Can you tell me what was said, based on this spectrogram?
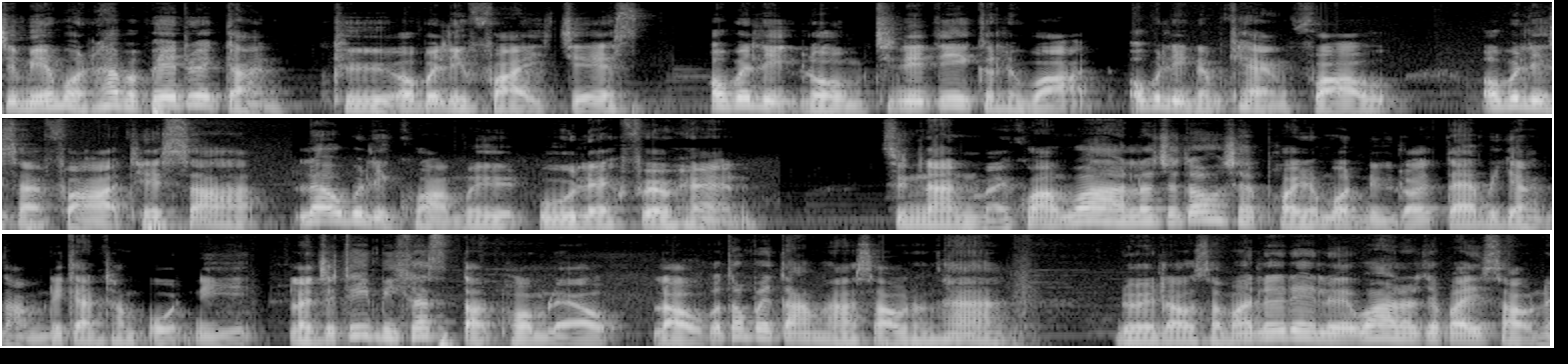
จะมีทั้งหมด 5 ประเภทด้วยกัน คือโอเบลิกไฟเจส โอเบลิกลมทินิตี้กัลวาดโอเบลิกน้ำแข็งฟาวโอเบลิกสายฟ้าเทสซาและโอเบลิกความมืดอูเล็กเฟลแฮนซึ่งนั่นหมายความว่าเราจะต้องใช้พอยต์ทั้งหมด 100 แต้มไปอย่างต่ำในการทำโอดนี้ หลังจากที่มีค่าสตอตพร้อมแล้ว เราก็ต้องไปตามหาเสาทั้ง 5 โดยเราสามารถเลือกได้เลยว่าเราจะไปเสาไหน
